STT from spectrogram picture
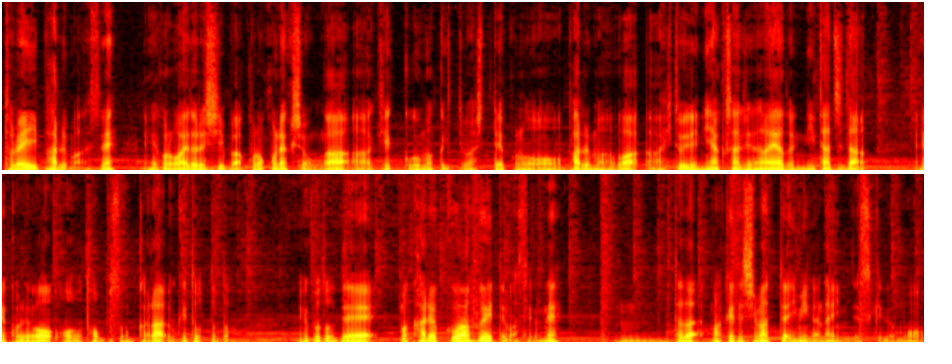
トレイ・パルマーですね。このワイドレシーバー、このコネクションが結構うまくいってまして、このパルマーは1人で237ヤードに2タッチダウン、えこれをトンプソンから受け取ったということで、まあ、火力は増えてますよね。うん、ただ、負けてしまっては意味がないんですけども、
